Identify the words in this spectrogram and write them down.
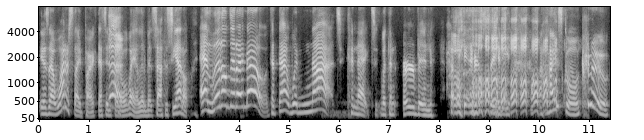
is a water slide park that's in Yeah. Federal Way, a little bit south of Seattle. And little did I know that that would not connect with an urban inner city high school crew.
